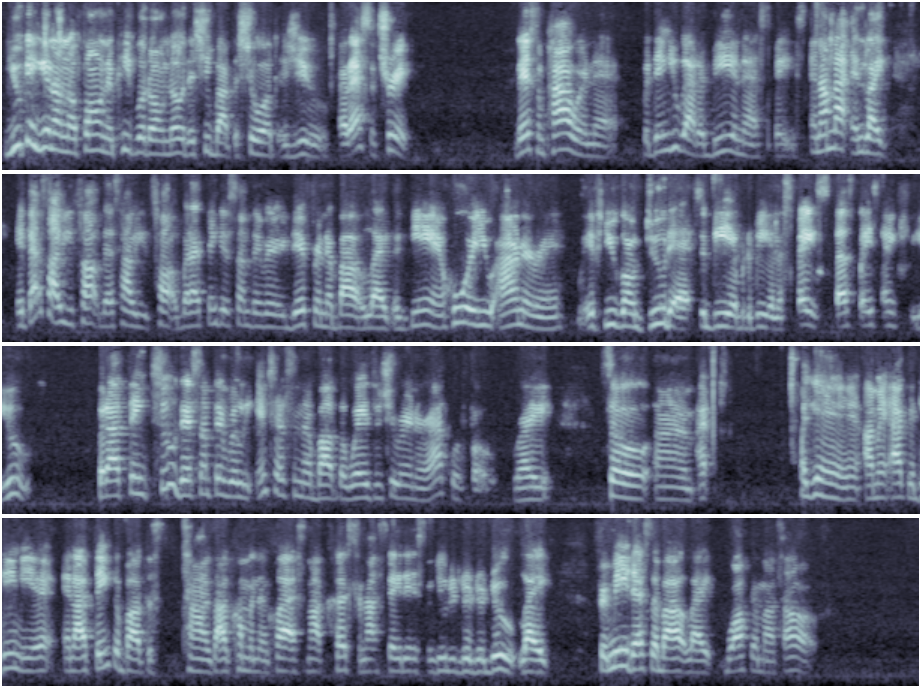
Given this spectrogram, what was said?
You can get on the phone and people don't know that she about to show up as you. Now that's a trick. There's some power in that. But then you got to be in that space. And I'm not and like if that's how you talk, that's how you talk. But I think it's something very different about like again, who are you honoring if you gonna do that to be able to be in a space? That space ain't for you. But I think too, there's something really interesting about the ways that you interact with folks, right? So um, I, again, I'm in academia and I think about the times I come into class and I cuss and I say this and do do do do do. Like for me, that's about like walking my talk.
